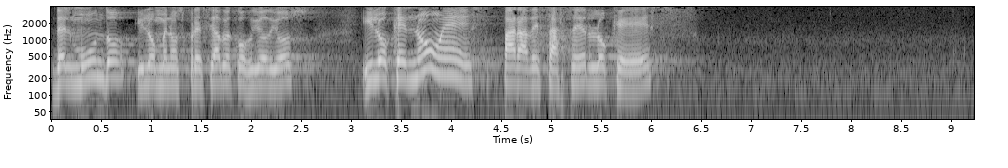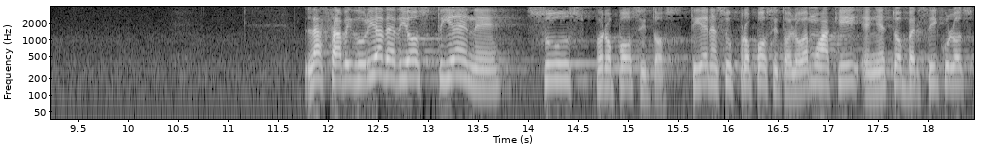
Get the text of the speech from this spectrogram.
del mundo y lo menospreciado escogió Dios, y lo que no es para deshacer lo que es. La sabiduría de Dios tiene sus propósitos, tiene sus propósitos. Lo vemos aquí en estos versículos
